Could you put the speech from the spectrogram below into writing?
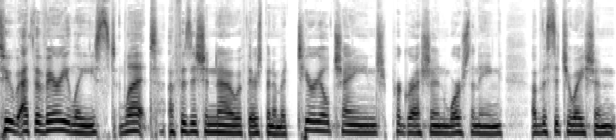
To, at the very least, let a physician know if there's been a material change, progression, worsening of the situation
